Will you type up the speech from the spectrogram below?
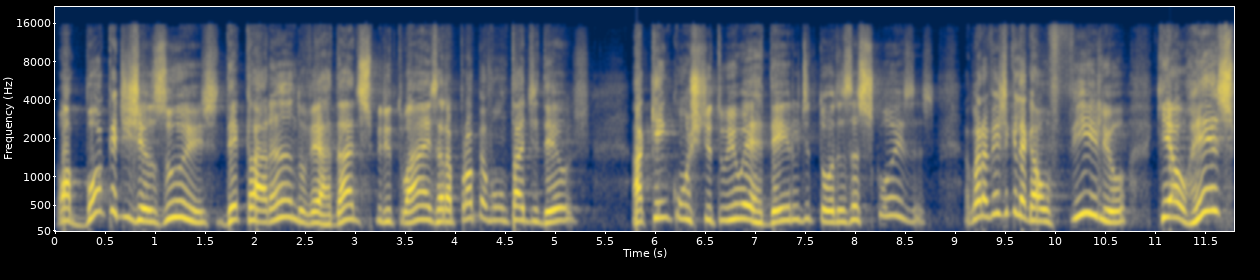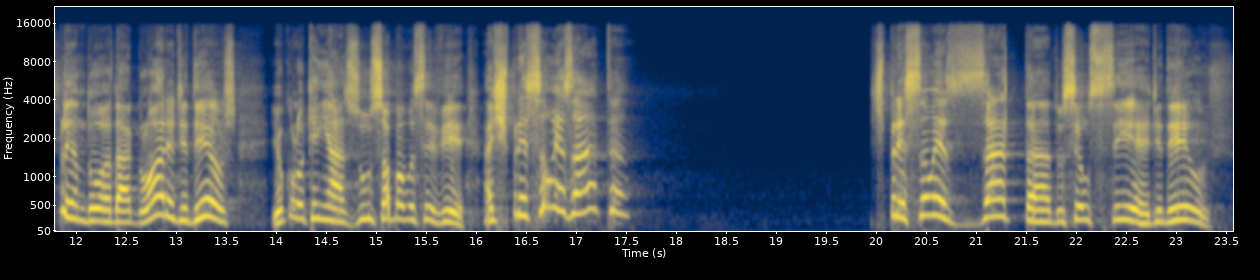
A boca de Jesus declarando verdades espirituais era a própria vontade de Deus, a quem constituiu herdeiro de todas as coisas. Agora veja que legal, o Filho, que é o resplendor da glória de Deus, eu coloquei em azul só para você ver, a expressão exata. Expressão exata do seu ser de Deus.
